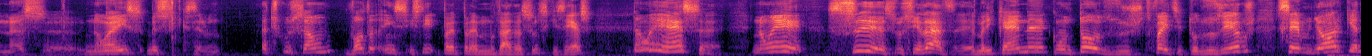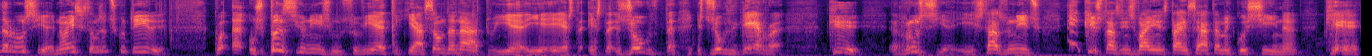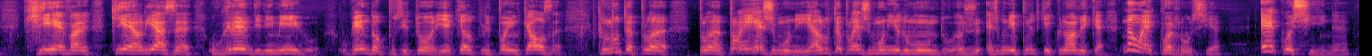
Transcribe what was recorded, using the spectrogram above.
mas não é isso. Mas quer dizer, a discussão, volta a insistir, para, para mudar de assunto, se quiseres, não é essa. Não é se a sociedade americana, com todos os defeitos e todos os erros, se é melhor que a da Rússia. Não é isso que estamos a discutir. Co- a- O expansionismo soviético e a ação da NATO e, a- e esta, esta jogo de, este jogo de guerra que a Rússia e Estados Unidos, e que os Estados Unidos vai estar a ensaiar também com a China, que é, que é, que é aliás, o grande inimigo, o grande opositor e aquele que lhe põe em causa, que luta pela, pela, pela hegemonia, a luta pela hegemonia do mundo, a ge- hegemonia política e económica, não é com a Rússia, é com a China.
